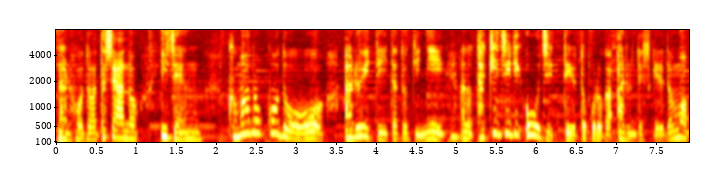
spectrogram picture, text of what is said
なるほど。私あの以前熊野古道を歩いていた時にあの滝尻王子っていうところがあるんですけれども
